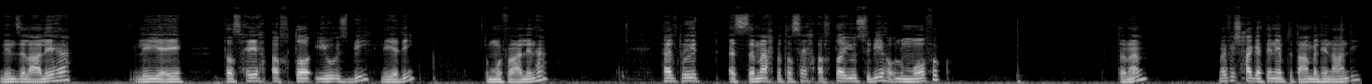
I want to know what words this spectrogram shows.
ننزل عليها اللي هي إيه؟ تصحيح أخطاء USB اللي هي دي. ثم مفعلينها. هل تريد السماح بتصحيح أخطاء USB؟ هقول موافق. تمام؟ مفيش حاجة تانية بتتعمل هنا عندي.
